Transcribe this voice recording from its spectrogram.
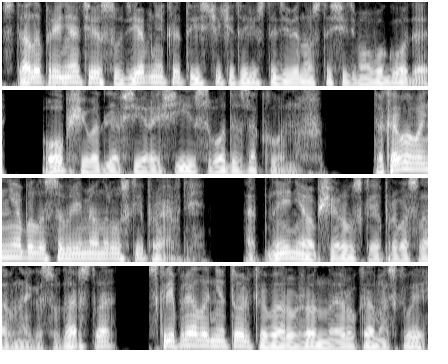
стало принятие судебника 1497 года, общего для всей России свода законов. Такового не было со времен русской правды. Отныне общерусское православное государство скрепляло не только вооруженная рука Москвы,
